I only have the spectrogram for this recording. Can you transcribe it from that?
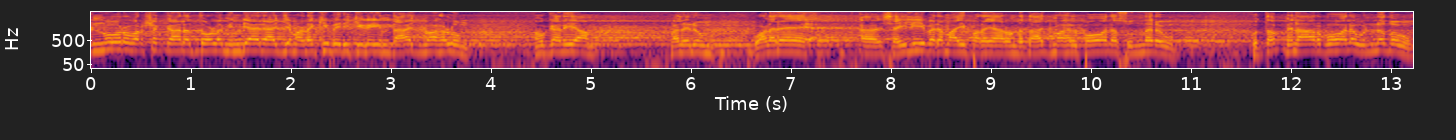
എണ്ണൂറ് വർഷക്കാലത്തോളം ഇന്ത്യ രാജ്യം അടക്കി ഭരിക്കുകയും താജ്മഹലും നമുക്കറിയാം പലരും വളരെ ശൈലീപരമായി പറയാറുണ്ട് താജ്മഹൽ പോലെ സുന്ദരവും കുത്തബ് മിനാർ പോലെ ഉന്നതവും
